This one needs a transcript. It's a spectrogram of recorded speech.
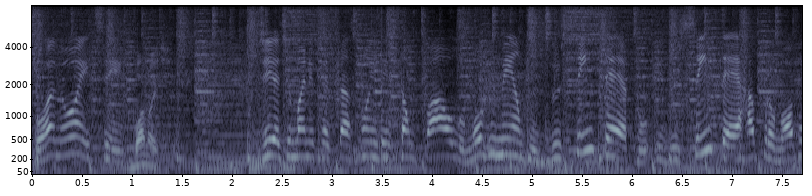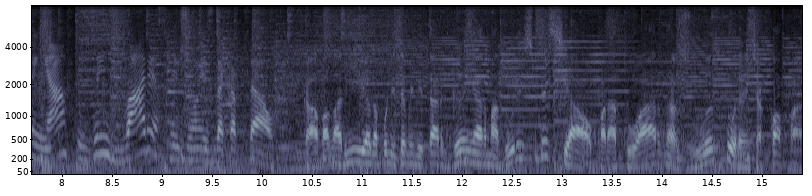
Boa noite. Boa noite. Dia de manifestações em São Paulo. Movimentos dos sem teto e dos sem terra promovem atos em várias regiões da capital. Cavalaria da Polícia Militar ganha armadura especial para atuar nas ruas durante a Copa.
